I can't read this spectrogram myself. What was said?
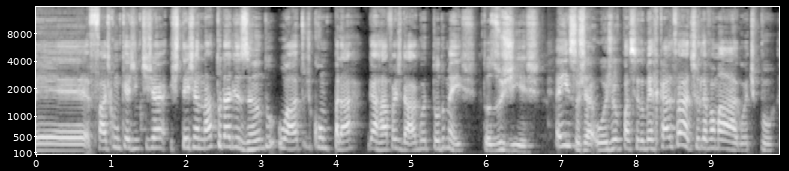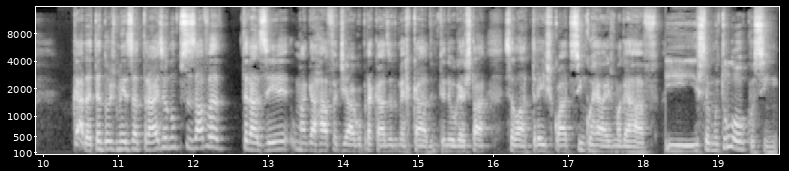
é, faz com que a gente já esteja naturalizando o ato de comprar garrafas d'água todo mês, todos os dias. É isso, já. Hoje eu passei no mercado e falei, ah, deixa eu levar uma água. Tipo, Cara, até dois meses atrás eu não precisava trazer uma garrafa de água para casa do mercado, entendeu? Gastar, sei lá, 3, 4, 5 reais uma garrafa. E isso é muito louco, assim.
